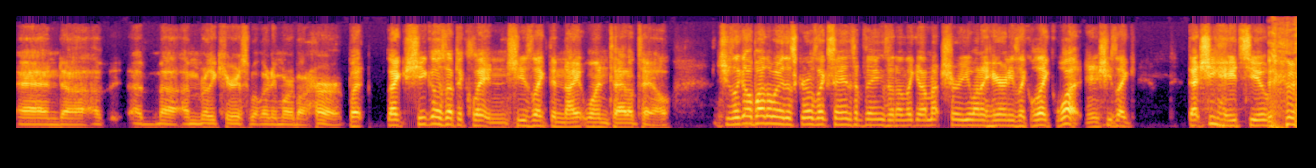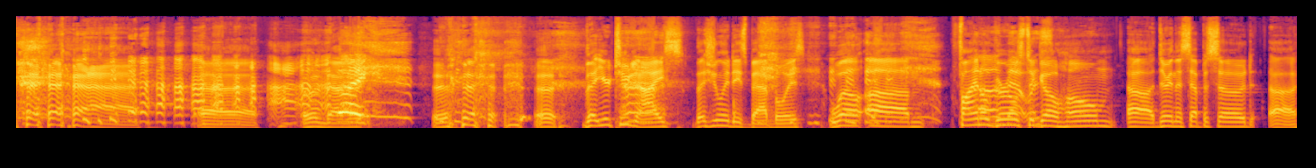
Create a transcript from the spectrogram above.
And uh, I'm uh, I'm really curious about learning more about her. But like, she goes up to Clayton. She's like the night one tattletale. She's like, oh, by the way, this girl's like saying some things, and I'm like, I'm not sure you want to hear. And he's like, well, like what? And she's like, that she hates you. uh, oh. Like- Uh, that you're too nice. That she only dates bad boys. Well, um, final Oh, girls that to was- go home uh, during this episode uh,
